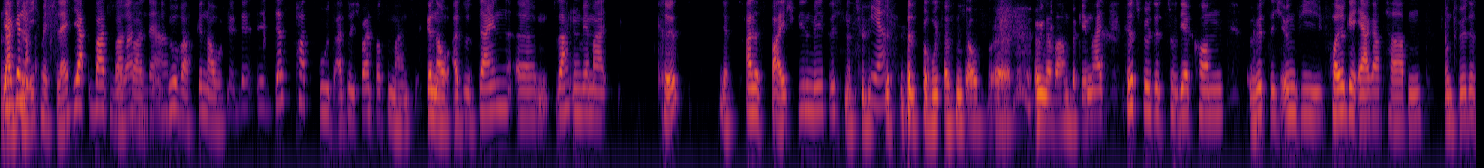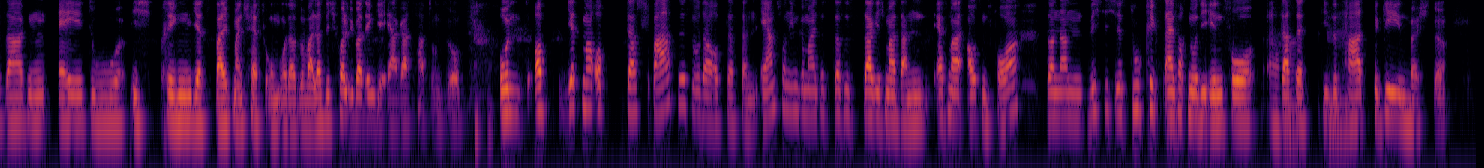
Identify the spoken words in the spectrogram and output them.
Und Ja, dann fühle genau. ich mich schlecht. Ja, warte, warte, der warte. Art? Sowas, genau. Das passt gut. Also ich weiß, was du meinst. Genau, also dein, ähm, sagen wir mal, Chris, jetzt alles beispielmäßig, natürlich Ja. ist, das beruht das nicht auf äh, irgendeiner wahren Begebenheit. Chris würde zu dir kommen, würde sich irgendwie voll geärgert haben und würde sagen, ey, du, ich bringe jetzt bald meinen Chef um oder so, weil er sich voll über den geärgert hat und so. Und ob jetzt mal, ob das Spaß ist oder ob das dann ernst von ihm gemeint ist, das ist, sage ich mal, dann erstmal außen vor, sondern wichtig ist, du kriegst einfach nur die Info, Aha. dass er diese Mhm. Tat begehen möchte.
